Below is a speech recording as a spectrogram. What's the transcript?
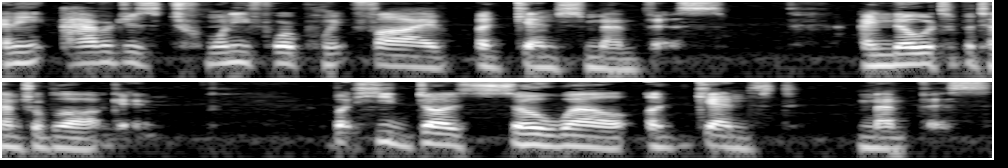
and he averages 24.5 against Memphis. I know it's a potential blowout game, but he does so well against Memphis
